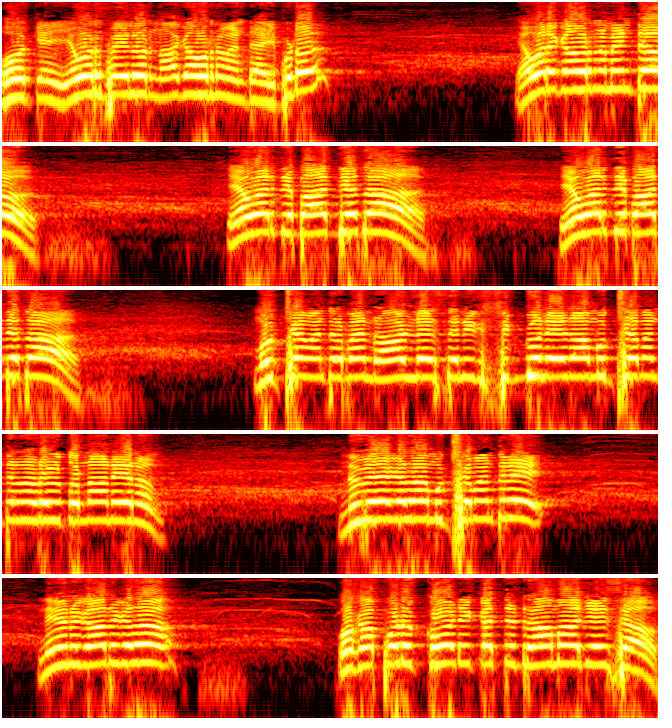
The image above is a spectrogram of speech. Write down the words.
ఓకే ఎవరు ఫెయిల్యూర్ నా గవర్నమెంట్ ఇప్పుడు? ఎవరి గవర్నమెంట్ ఎవరిది బాధ్యత? ఎవరిది బాధ్యత? ముఖ్యమంత్రి పైన రాళ్ళేస్తే నీకు సిగ్గు లేదా? ముఖ్యమంత్రిని అడుగుతున్నా నేను. నువ్వే కదా ముఖ్యమంత్రి. నేను కాదు కదా. ఒకప్పుడు కోడి కత్తి డ్రామా చేశావు.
